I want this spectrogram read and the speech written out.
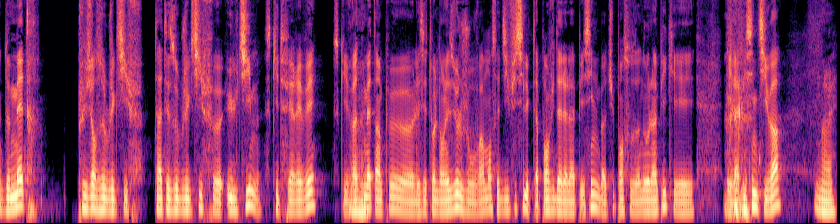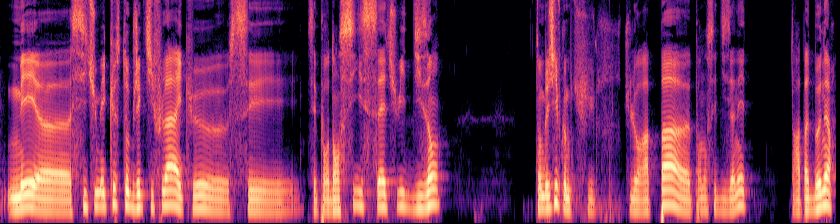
de mettre plusieurs objectifs. T'as tes objectifs euh, ultimes, ce qui te fait rêver, ce qui va te mettre un peu euh, les étoiles dans les yeux le jour où vraiment c'est difficile et que t'as pas envie d'aller à la piscine, bah tu penses aux anneaux olympiques et, et la piscine t'y vas. Ouais Mais euh, si tu mets que cet objectif-là et que c'est c'est pour dans 6, 7, 8, 10 ans, ton objectif, comme tu, tu l'auras pas euh, pendant ces 10 années, t'auras pas de bonheur.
